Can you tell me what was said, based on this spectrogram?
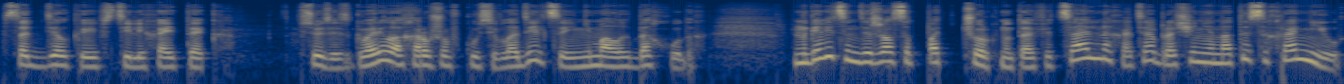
с отделкой в стиле хай-тек – все здесь говорило о хорошем вкусе владельца и немалых доходах. Наговицын держался подчеркнуто официально, хотя обращение на «ты» сохранил,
